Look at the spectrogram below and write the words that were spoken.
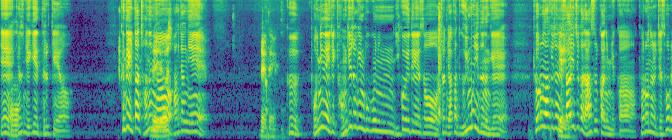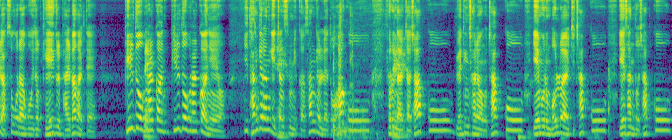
예, 어. 계속 얘기해 들을게요. 근데 일단 네, 저는요, 여- 방장님, 네네 그 본인의 이제 경제적인 부분 이거에 대해서 전 약간 의문이 드는 게 결혼하기 전에 예, 예. 사이즈가 나왔을 거 아닙니까? 결혼을 이제 서로 약속을 하고 이제 계획을 밟아갈 때 빌드업을 네. 할거 빌드업을 할 거 아니에요. 이 단계라는 게 있지 않습니까? 상견례도 하고 결혼 네. 날짜 잡고 웨딩 촬영 잡고 예물은 뭘로 할지 잡고 예산도 잡고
